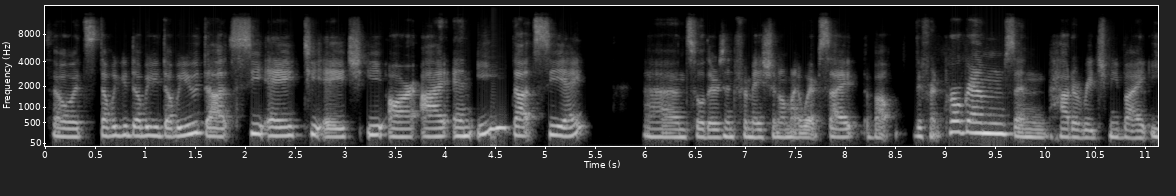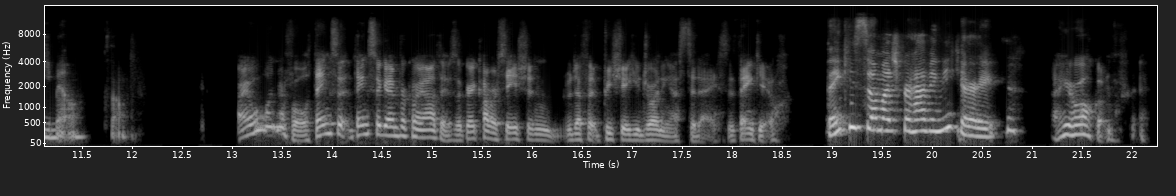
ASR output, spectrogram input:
So it's www.catherine.ca. And so there's information on my website about different programs and how to reach me by email. So. All right, well, wonderful. Thanks, thanks again for coming out. There, it's a great conversation. We definitely appreciate you joining us today. So thank you. Thank you so much for having me, Carrie. Uh, you're welcome.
